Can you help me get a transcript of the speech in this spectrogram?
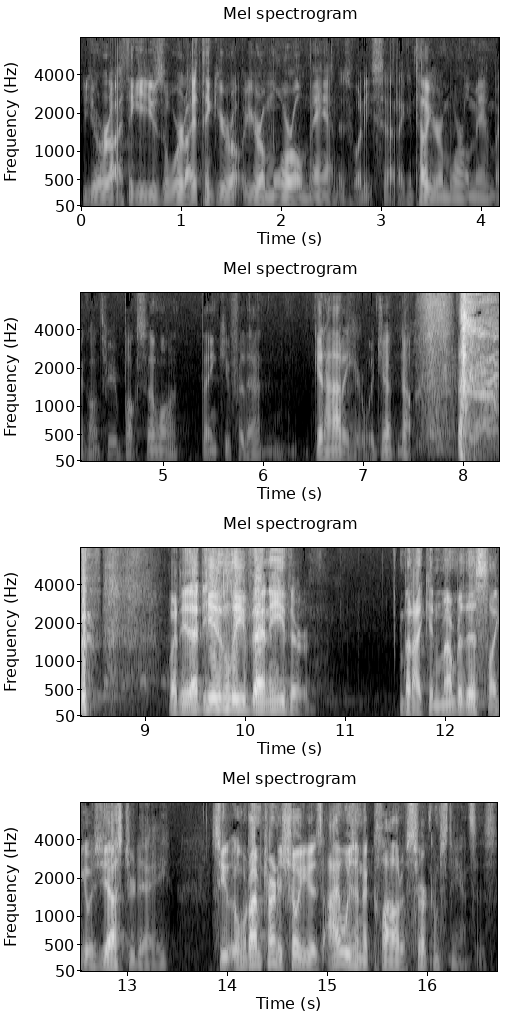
you're, I think he used the word, I think you're, you're a moral man, is what he said. I can tell you're a moral man by going through your books. Said, Well, thank you for that. Get out of here, would you? No. but he, he didn't leave then either. But I can remember this like it was yesterday. See, what I'm trying to show you is I was in a cloud of circumstances.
